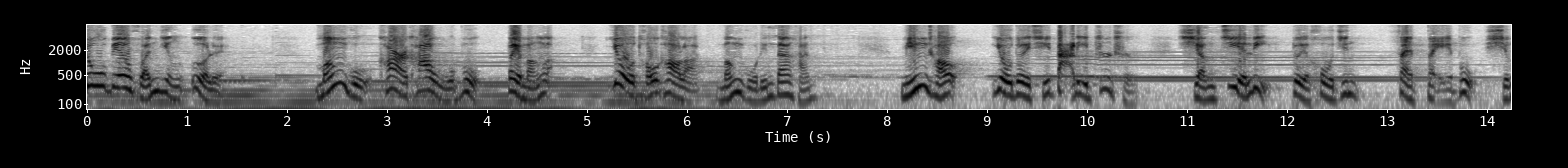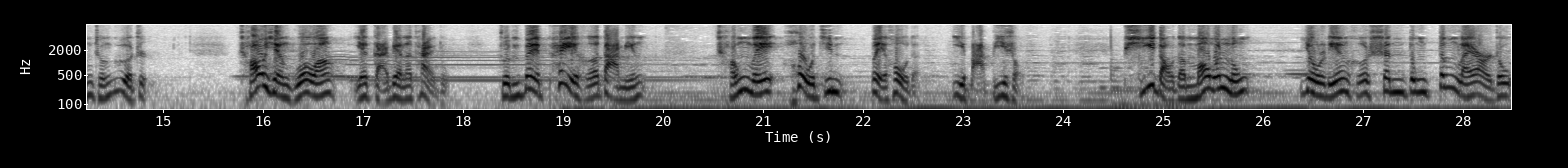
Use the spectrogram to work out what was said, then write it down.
周边环境恶劣。蒙古卡尔喀五部被蒙了，又投靠了蒙古林丹汗。明朝又对其大力支持，想借力对后金在北部形成遏制。朝鲜国王也改变了态度，准备配合大明，成为后金背后的一把匕首。皮岛的毛文龙又联合山东登莱二州，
